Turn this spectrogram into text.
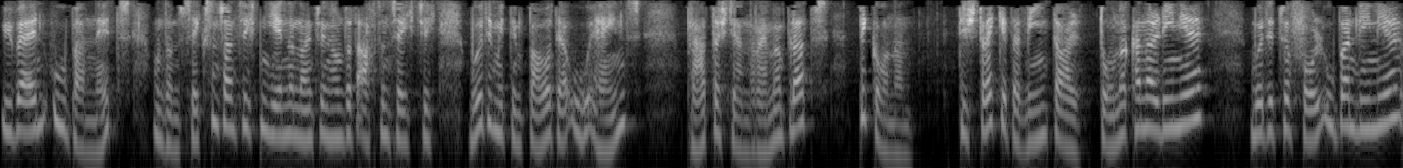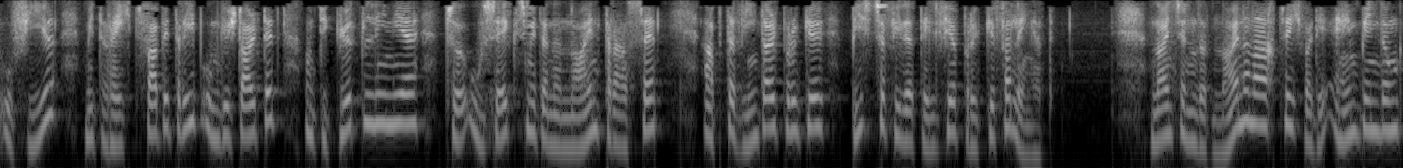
über ein U-Bahn-Netz und am 26. Jänner 1968 wurde mit dem Bau der U1 Praterstern-Reumannplatz begonnen. Die Strecke der Wiental-Donaukanallinie wurde zur Voll-U-Bahn-Linie U4 mit Rechtsfahrbetrieb umgestaltet und die Gürtellinie zur U6 mit einer neuen Trasse ab der Wientalbrücke bis zur Philadelphia Brücke verlängert. 1989 war die Einbindung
